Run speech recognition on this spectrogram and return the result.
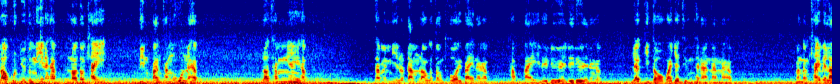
เราขุดอยู่ตรงนี้นะครับ เราต้องใช้ดินฝั่งทางนู้นนะครับ เราทำไงครับ ถ้าไม่มีรถดำเราก็ต้องโทยไปนะครับ พับไปเรื่อยๆเรื่อยๆนะครับ แล้วกี่โตกว่าจะถึงขนาดนั้นนะครับ มันต้องใช้เวลา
